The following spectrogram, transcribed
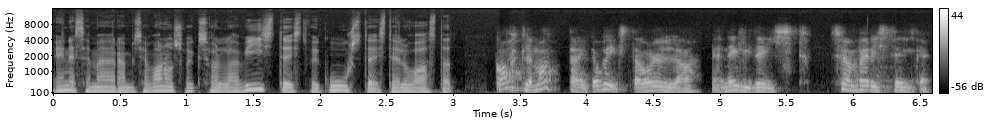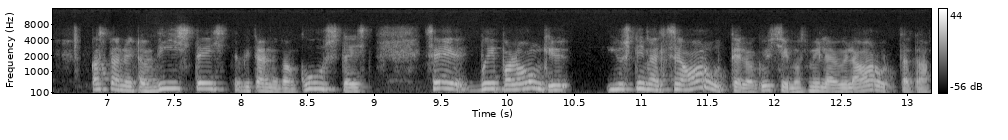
enesemääramise vanus võiks olla viisteist või kuusteist eluaastat? kahtlemata ei tohiks ta olla neliteist, see on päris selge. kas ta nüüd on viisteist või ta nüüd on kuusteist, see võib-olla ongi just nimelt see arutelu küsimus, mille üle arutada.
